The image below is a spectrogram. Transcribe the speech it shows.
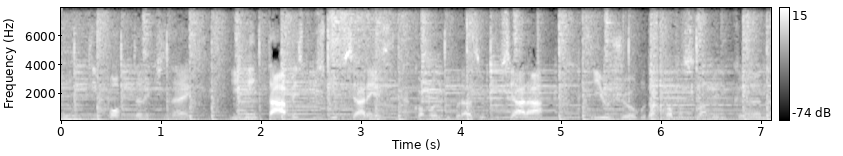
muito importantes, né? E rentáveis para os clubes cearenses. Né? A Copa do Brasil para o Ceará e o jogo da Copa Sul-Americana.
